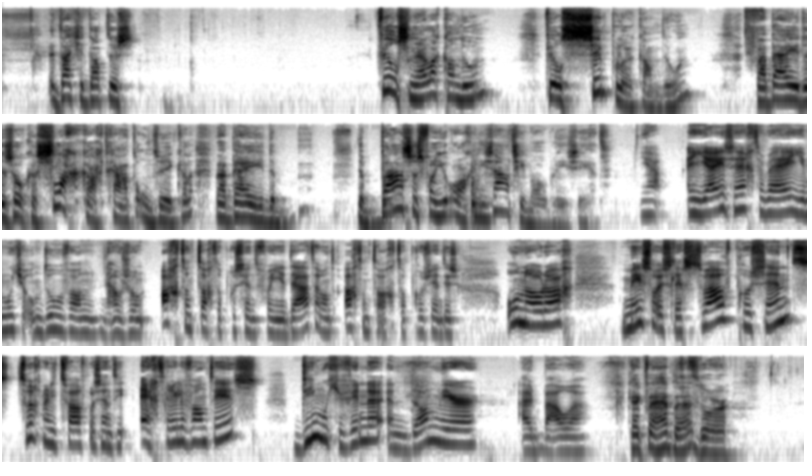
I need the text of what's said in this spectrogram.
Dat je dat dus veel sneller kan doen, veel simpeler kan doen. Waarbij je dus ook een slagkracht gaat ontwikkelen, waarbij je de, de basis van je organisatie mobiliseert. ja. En jij zegt erbij, je moet je ontdoen van nou, zo'n 88% van je data. Want 88% is onnodig. Meestal is slechts 12% terug naar die 12% die echt relevant is. Die moet je vinden en dan weer uitbouwen. Kijk, we hebben door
